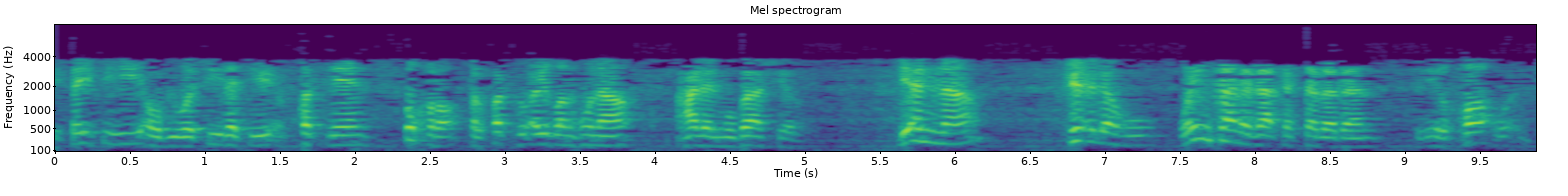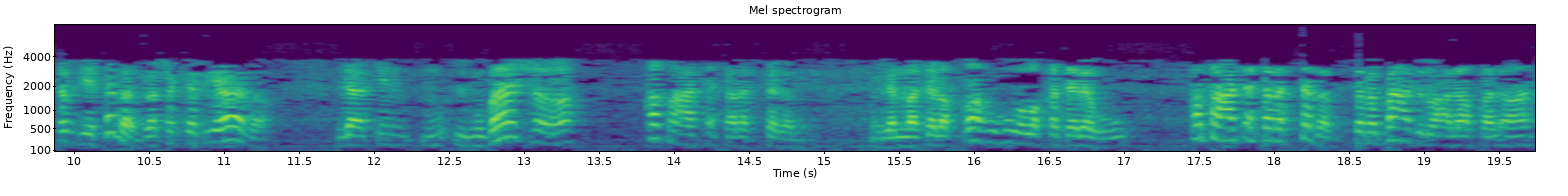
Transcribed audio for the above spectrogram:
بسيفه أو بوسيلة قتل أخرى. فالقتل أيضا هنا على المباشر لأن فعله وإن كان ذاك سببا الإلقاء التربية سبب لا شك في هذا لكن المباشرة قطعت أثر السبب. لما تلقاه هو وقتله قطعت أثر السبب. السبب ما له علاقة الآن؟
